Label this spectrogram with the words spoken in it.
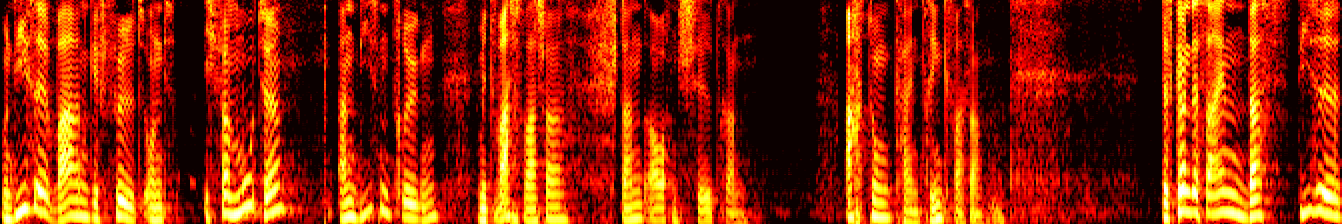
Und diese waren gefüllt. Und ich vermute, an diesen Trögen mit Waschwasser stand auch ein Schild dran. Achtung, kein Trinkwasser. Das könnte sein, dass diese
